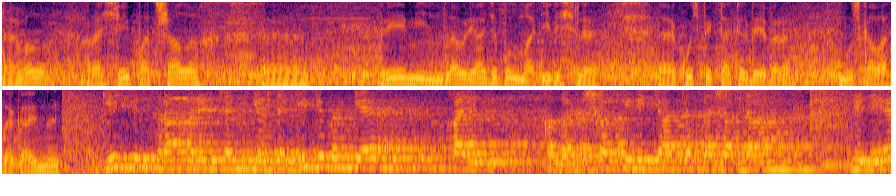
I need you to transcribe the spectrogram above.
в России патшалах премин лауреате булма девишле. Ку спектакль бебер Мускавада гайны. Кетче сыран берен сәмі керсе келге бірде, хай қаларышқа кеме театрда жанда бере,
